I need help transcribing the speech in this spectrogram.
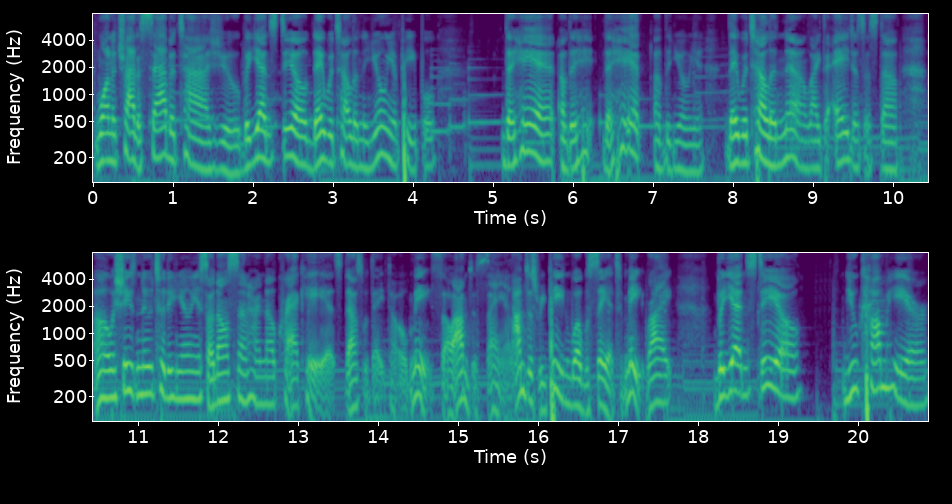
want to try to sabotage you, but yet and still they were telling the union people, the head of the the head of the union, they were telling them, like the agents and stuff, oh, well, she's new to the union, so don't send her no crackheads. That's what they told me. So I'm just saying, I'm just repeating what was said to me, right? But yet and still, you come here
